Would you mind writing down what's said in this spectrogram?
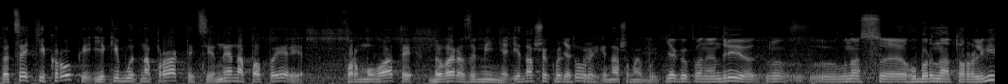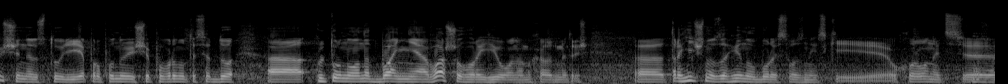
То це ті кроки, які будуть на практиці, не на папері, формувати нове розуміння і нашої культури, Дякую. і нашого майбутнього. Дякую, пане Андрію. Ну, у нас е, губернатор Львівщини в студії. Я пропоную ще повернутися до е, культурного надбання вашого регіону, Михайло Дмитрович. Е, Трагічно загинув Борис Возницький, охоронець е,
